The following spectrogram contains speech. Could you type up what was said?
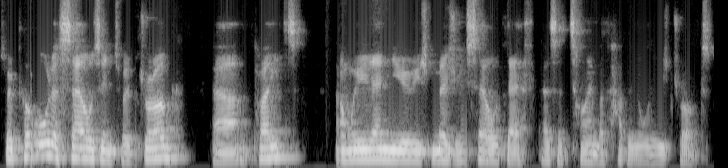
So we put all the cells into a drug uh, plate, and we then use measure cell death as a time of having all these drugs.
